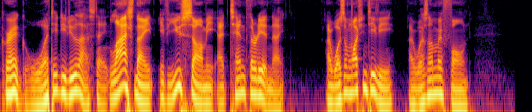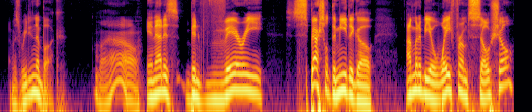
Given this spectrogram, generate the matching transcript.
Greg, what did you do last night? Last night, if you saw me at 10:30 at night, I wasn't watching TV. I wasn't on my phone. I was reading a book. Wow. And that has been very special to me to go, I'm going to be away from social,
